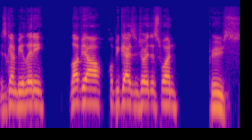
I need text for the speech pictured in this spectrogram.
It's gonna be Liddy. Love y'all. Hope you guys enjoyed this one. Peace.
